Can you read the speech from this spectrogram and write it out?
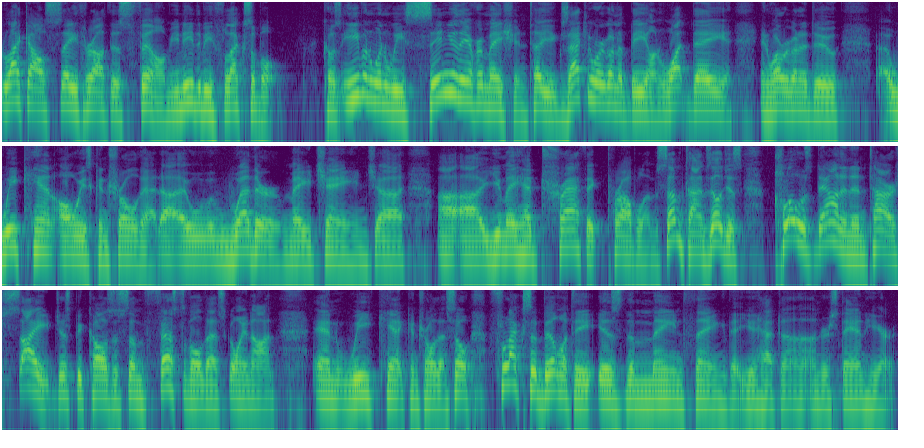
like I'll say throughout this film, you need to be flexible. Because even when we send you the information, tell you exactly where we're going to be on what day and what we're going to do, uh, we can't always control that. Uh, weather may change. Uh, uh, uh, you may have traffic problems. Sometimes they'll just close down an entire site just because of some festival that's going on, and we can't control that. So flexibility is the main thing that you have to uh, understand here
